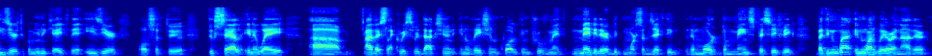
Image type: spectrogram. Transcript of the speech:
easier to communicate. They're easier also to, to sell in a way. Um, others like risk reduction, innovation, quality improvement, maybe they're a bit more subjective, they're more domain specific, but in one, in one way or another,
